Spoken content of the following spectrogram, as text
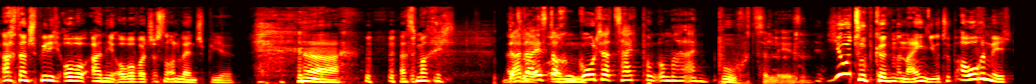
Ach, dann spiele ich Over ah nee, Overwatch ist ein Online-Spiel. Ah, was mache ich? Da, Also, da ist doch ein ähm, guter Zeitpunkt, um mal ein Buch zu lesen. YouTube könnte man, nein, YouTube auch nicht.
